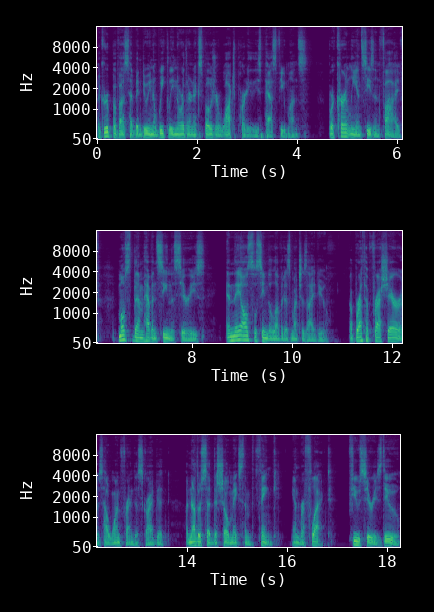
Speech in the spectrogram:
a group of us have been doing a weekly Northern Exposure watch party these past few months. We're currently in season 5. Most of them haven't seen the series, and they also seem to love it as much as I do. A breath of fresh air is how one friend described it. Another said the show makes them think and reflect. Few series do,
